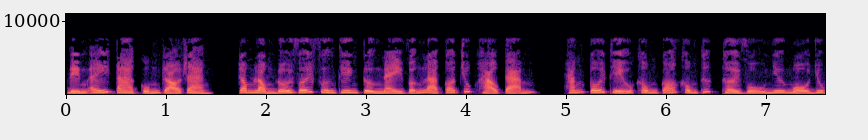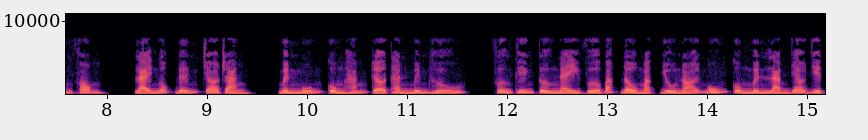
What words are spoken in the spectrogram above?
điểm ấy ta cũng rõ ràng, trong lòng đối với Phương Thiên Tường này vẫn là có chút hảo cảm, hắn tối thiểu không có không thức thời vụ như mộ dung phong, lại ngốc đến cho rằng, mình muốn cùng hắn trở thành minh hữu, Phương Thiên Tường này vừa bắt đầu mặc dù nói muốn cùng mình làm giao dịch,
